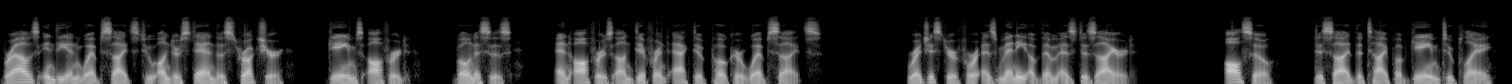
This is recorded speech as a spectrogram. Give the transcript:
Browse Indian websites to understand the structure, games offered, bonuses, and offers on different active poker websites. Register for as many of them as desired. Also, decide the type of game to play,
